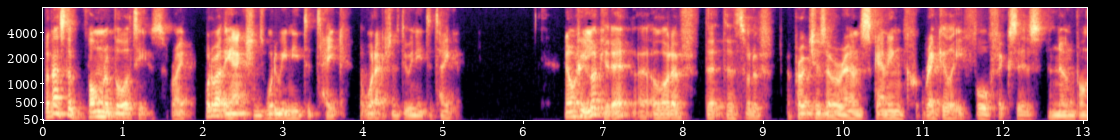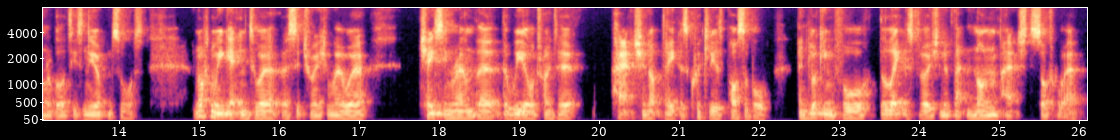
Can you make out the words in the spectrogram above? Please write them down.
But that's the vulnerabilities, right? What about the actions? What do we need to take? What actions do we need to take? Now, if we look at it, a lot of the, the sort of approaches are around scanning regularly for fixes and known vulnerabilities in the open source. And often we get into a, a situation where we're chasing around the, the wheel, trying to patch and update as quickly as possible and looking for the latest version of that non-patched software.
